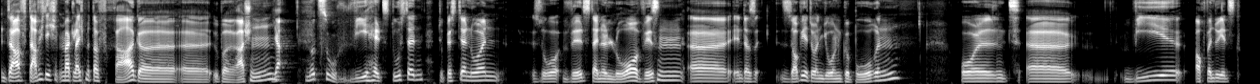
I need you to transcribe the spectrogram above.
Darf, darf ich dich mal gleich mit der Frage äh, überraschen? Ja, nur zu. Wie hältst du es denn? Du bist ja nur ein, so willst deine Lore wissen, äh, in der Sowjetunion geboren. Und äh, wie, auch wenn du jetzt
